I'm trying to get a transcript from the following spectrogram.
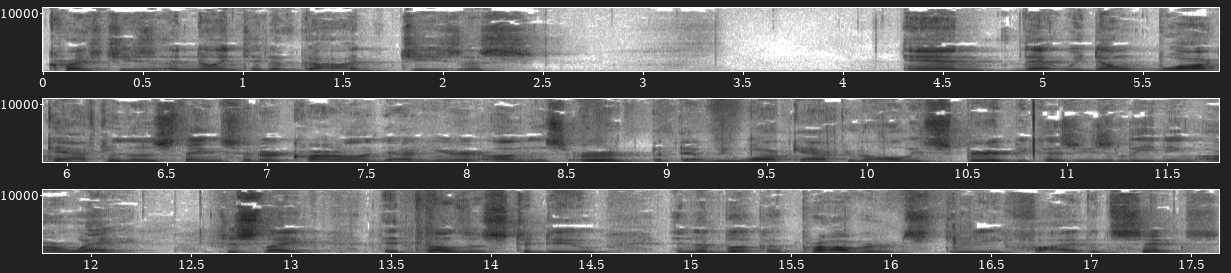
Christ Jesus, anointed of God, Jesus. And that we don't walk after those things that are carnal and down here on this earth, but that we walk after the Holy Spirit because He's leading our way, just like it tells us to do in the book of Proverbs 3, 5, and 6.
